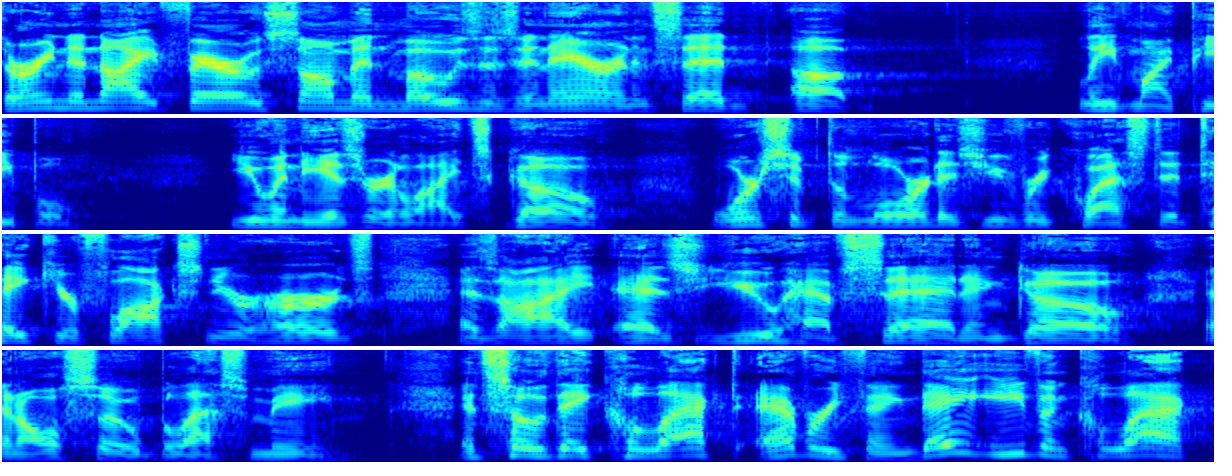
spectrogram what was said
During the night, Pharaoh summoned Moses and Aaron and said, leave my people, you and the Israelites. Go, worship the Lord as you've requested. Take your flocks and your herds as I as you have said, and go, and also bless me. And so they collect everything. They even collect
